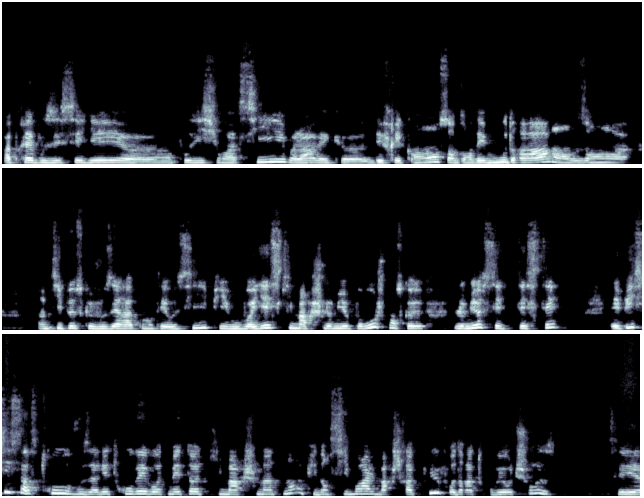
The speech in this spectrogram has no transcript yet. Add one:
après, vous essayez euh, en position assise, voilà, avec euh, des fréquences, en faisant des mudras, en faisant euh, un petit peu ce que je vous ai raconté aussi. Puis vous voyez ce qui marche le mieux pour vous. Je pense que le mieux, c'est de tester. Et puis si ça se trouve, vous allez trouver votre méthode qui marche maintenant, et puis dans six mois, elle marchera plus. Il faudra trouver autre chose. C'est,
